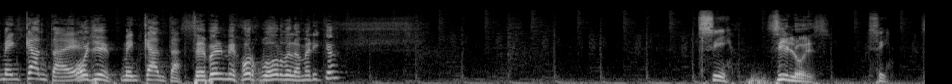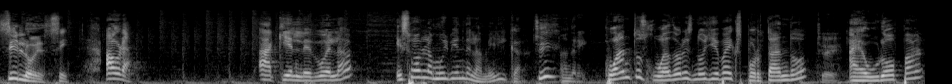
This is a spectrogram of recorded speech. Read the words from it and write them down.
me encanta, ¿eh? Oye, me encanta. ¿Se ve el mejor jugador del América? Sí. Sí lo es. Sí. Sí lo es. Sí. Ahora, a quien le duela, eso habla muy bien del América. Sí. André. ¿Cuántos jugadores no lleva exportando a Europa?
